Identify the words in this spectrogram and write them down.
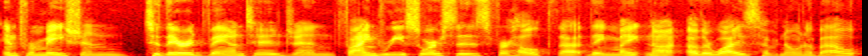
information to their advantage and find resources for help that they might not otherwise have known about.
